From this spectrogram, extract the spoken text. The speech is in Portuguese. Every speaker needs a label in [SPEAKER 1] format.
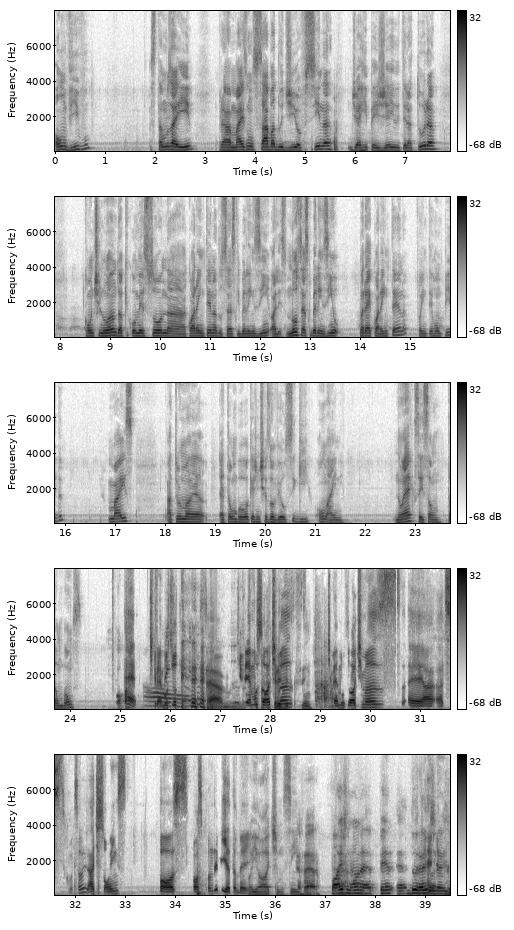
[SPEAKER 1] on vivo. Estamos aí para mais um sábado de oficina de RPG e literatura. Continuando a que começou na quarentena do Sesc Belenzinho. Olha isso, no Sesc Belenzinho pré-quarentena, foi interrompida. Mas a turma é, é tão boa que a gente resolveu seguir online. Não é que vocês são tão bons?
[SPEAKER 2] Opa. É, tivemos, oh, é, tivemos ótimas. Tivemos ótimas é, adi como é que são? adições pós, pós pandemia também.
[SPEAKER 1] Foi ótimo, sim.
[SPEAKER 3] É vero.
[SPEAKER 4] Pós não, né? Per, é, durante.
[SPEAKER 1] durante.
